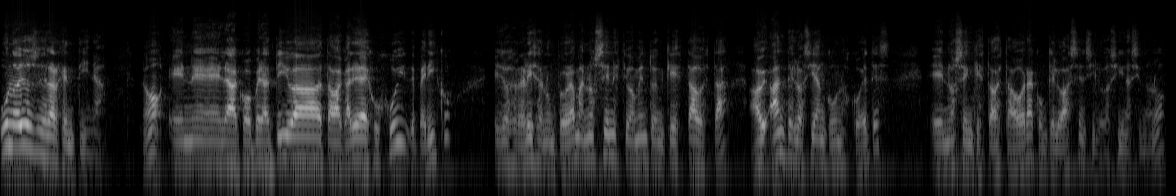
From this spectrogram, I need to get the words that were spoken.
Uno de ellos es la Argentina. ¿no? En eh, la cooperativa tabacalera de Jujuy, de Perico, ellos realizan un programa, no sé en este momento en qué estado está, antes lo hacían con unos cohetes, eh, no sé en qué estado está ahora, con qué lo hacen, si lo siguen haciendo o no.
